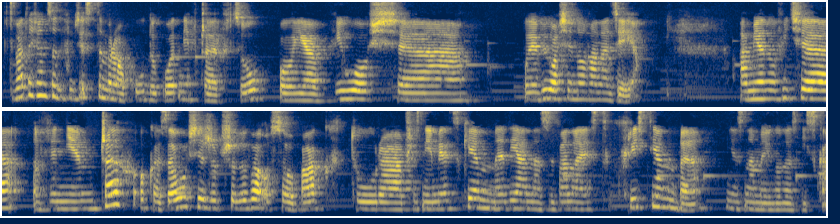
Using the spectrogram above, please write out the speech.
W 2020 roku, dokładnie w czerwcu, pojawiło się, pojawiła się nowa nadzieja. A mianowicie w Niemczech okazało się, że przebywa osoba, która przez niemieckie media nazywana jest Christian B., nie znamy jego nazwiska,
